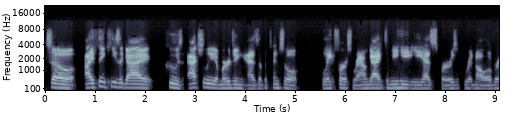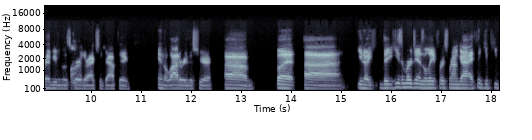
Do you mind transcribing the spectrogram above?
so I think he's a guy who's actually emerging as a potential late first round guy. To me, he he has Spurs written all over him, even though the Spurs are actually drafting in the lottery this year. Um, but uh, you know, the, he's emerging as a late first round guy. I think if he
